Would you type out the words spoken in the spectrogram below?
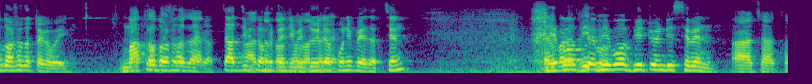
দশ হাজার টাকা ভাই। মাত্র দশ হাজার টাকা। চার জিবি চৌষট্টি জিবি দুইটা ফোনই পেয়ে যাচ্ছেন। এরপর হচ্ছে Vivo। Vivo V twenty seven আচ্ছা। আচ্ছা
